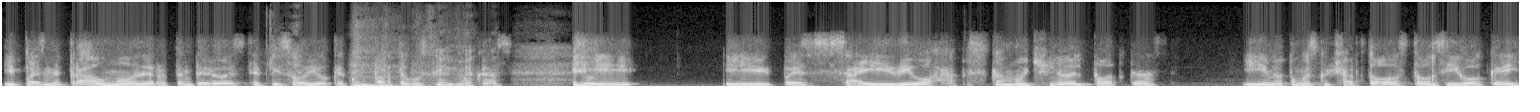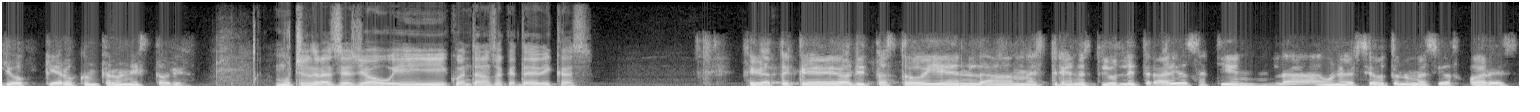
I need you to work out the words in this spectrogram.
Y pues me traumo, de repente veo este episodio que comparte Agustín Lucas y, y pues ahí digo, ah, pues está muy chido el podcast y me pongo a escuchar todos, todos y digo, ok, yo quiero contar una historia. Muchas gracias, Joe. Y cuéntanos a qué te dedicas. Fíjate que ahorita estoy en la maestría en estudios literarios aquí en la Universidad Autónoma de Ciudad Juárez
